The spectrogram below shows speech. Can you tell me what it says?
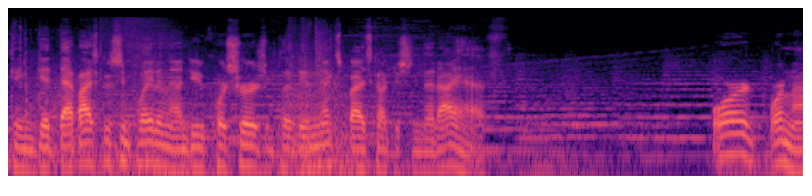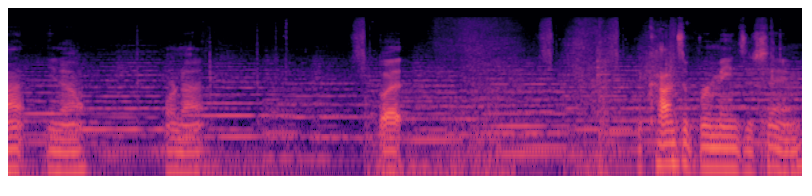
can get that Bias Cognition played and then I do Core Surge and play the next Bias Cognition that I have. Or or not, you know. Or not. But the concept remains the same.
